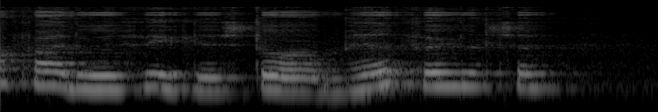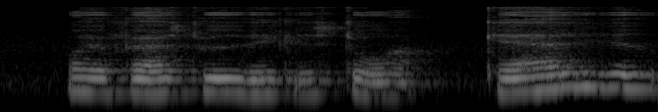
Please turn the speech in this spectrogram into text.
Og for at udvikle stor medfølelse, må jeg først udvikle stor kærlighed.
